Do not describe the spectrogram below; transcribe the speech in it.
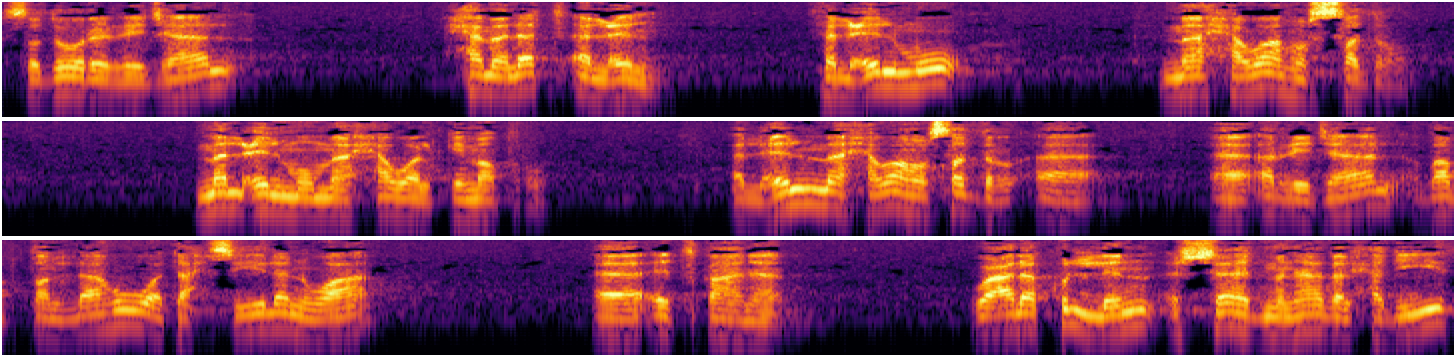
صدور الرجال حمله العلم فالعلم ما حواه الصدر. ما العلم ما حوى القمطر؟ العلم ما حواه صدر آه، آه، الرجال ضبطا له وتحصيلا واتقانا وعلى كل الشاهد من هذا الحديث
